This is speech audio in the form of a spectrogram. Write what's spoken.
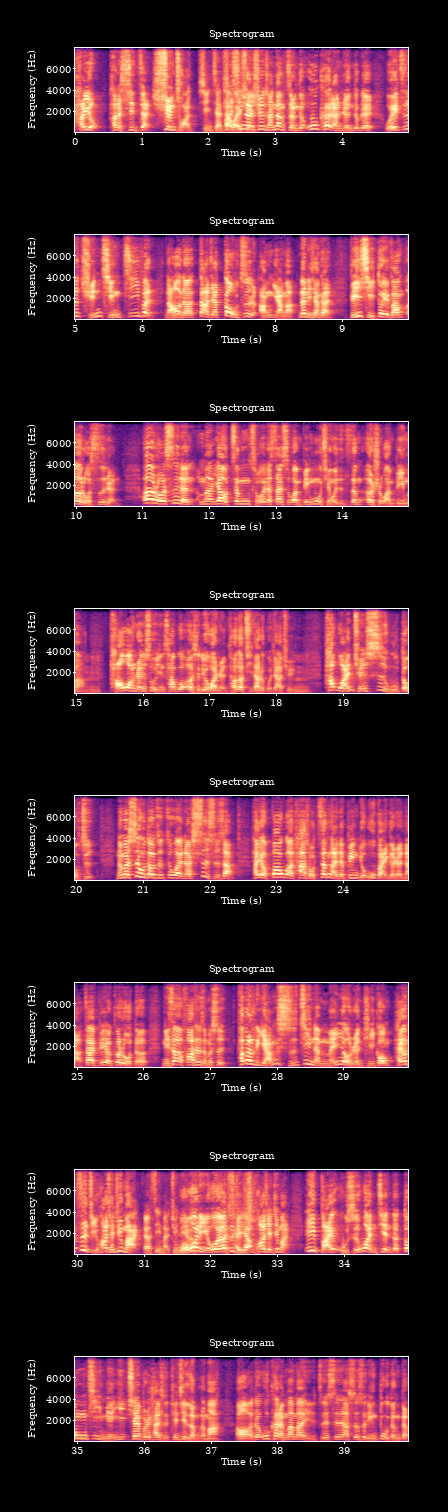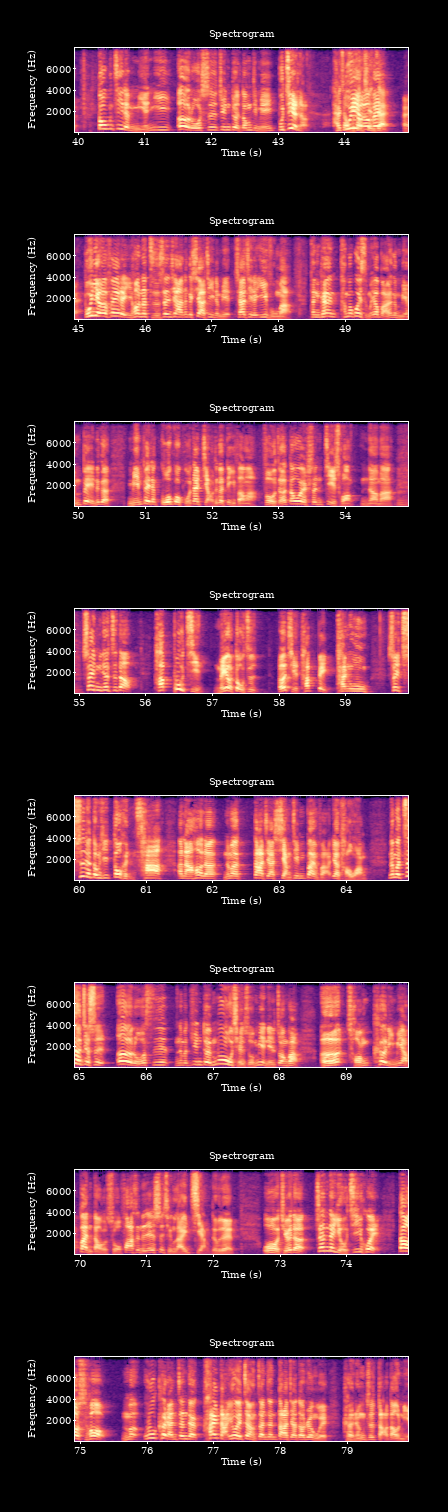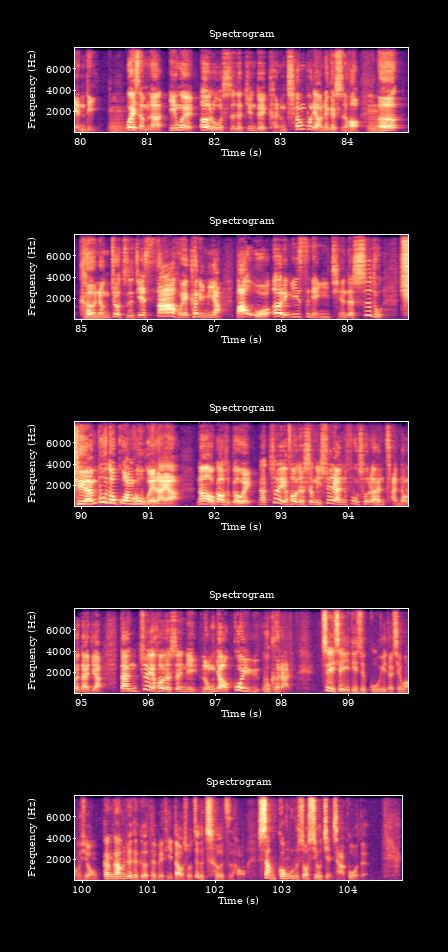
还有他的心战宣传，心战，他的心战宣传让整个乌克兰人对不对为之群情激愤，然后呢大家斗志昂扬啊。那你想想看，比起对方俄罗斯人。俄罗斯人那么要征所谓的三十万兵，目前为止征二十万兵嘛，逃亡人数已经超过二十六万人，逃到其他的国家去。他完全事无斗志。那么事务斗志之外呢，事实上还有包括他所征来的兵有五百个人呐、啊，在别尔哥罗德，你知道发生什么事？他们的粮食竟然没有人提供，还要自己花钱去买，还要自己买军粮。我问你，我要自己去花钱去买一百五十万件的冬季棉衣，现在不是开始天气冷了吗？哦，这乌克兰慢慢也直接剩下摄氏零度等等，冬季的棉衣，俄罗斯军队冬季棉衣不见了，还找不到现在，哎，不翼而飞了以后呢，只剩下那个夏季的棉夏季的衣服嘛。他你看他们为什么要把那个棉被那个棉被的裹裹裹在脚这个地方啊？否则都会生疥疮，你知道吗？嗯，所以你就知道他不仅没有斗志，而且他被贪污，所以吃的东西都很差啊。然后呢，那么大家想尽办法要逃亡。那么这就是俄罗斯那么军队目前所面临的状况，而从克里米亚半岛所发生的这些事情来讲，对不对？我觉得真的有机会，到时候那么乌克兰真的开打，因为这场战争大家都认为可能只打到年底，嗯，为什么呢？因为俄罗斯的军队可能撑不了那个时候，而可能就直接杀回克里米亚，把我二零一四年以前的失土全部都光复回来啊！那我告诉各位，那最后的胜利虽然付出了很惨痛的代价，但最后的胜利荣耀归于乌克兰。这些一定是故意的，前皇兄。刚刚瑞德哥特别提到说，这个车子哈上公路的时候是有检查过的，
